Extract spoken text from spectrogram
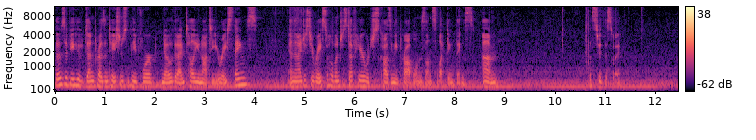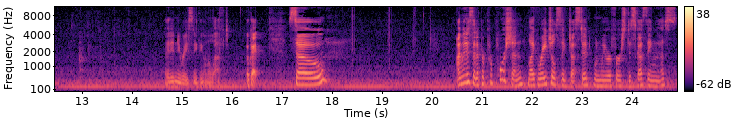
Those of you who've done presentations with me before know that I tell you not to erase things. And then I just erased a whole bunch of stuff here, which is causing me problems on selecting things. Um, let's do it this way. I didn't erase anything on the left. Okay, so I'm going to set up a proportion like Rachel suggested when we were first discussing this.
